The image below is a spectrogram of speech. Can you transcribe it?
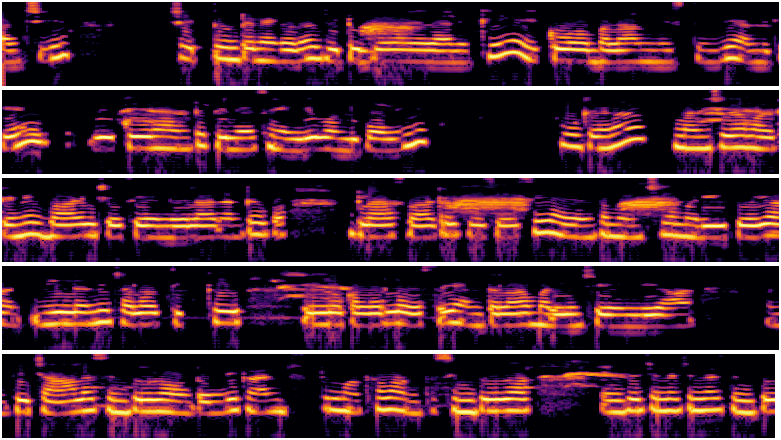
మంచి శక్తి ఉంటేనే కదా జుట్టు గ్రో అయ్యేదానికి ఎక్కువ బలాన్ని ఇస్తుంది. అందుకే ఎక్కువగా ఉంటే తినేసేయండి వండుకొని ఓకేనా మంచిగా వాటిని బాయిల్ చేసేయండి. ఎలాగంటే ఒక గ్లాస్ వాటర్ పోసేసి అదంతా మంచిగా మరిగిపోయి నీళ్ళని చాలా థిక్ ఎల్లో కలర్లో వస్తాయి అంతలా మరిగించేయండి. అంతే చాలా సింపుల్గా ఉంటుంది. కానీ జుట్టు మాత్రం అంత సింపుల్గా ఎంత చిన్న చిన్న సింపుల్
